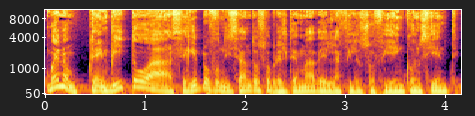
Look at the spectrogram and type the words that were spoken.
Bueno, te invito a seguir profundizando sobre el tema de la filosofía inconsciente.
